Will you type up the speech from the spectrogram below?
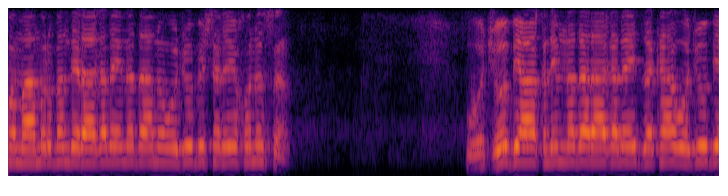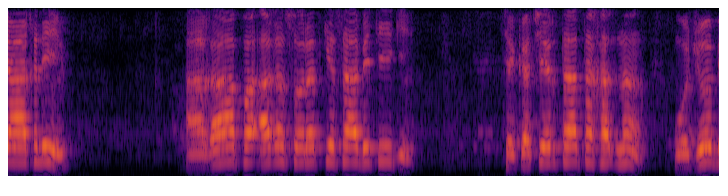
په مامور باندې راغلی نه دا نو وجوب شرعي خو نه وجوب عقلی نه دراغلی ځکه وجوب عقلی هغه په هغه صورت کې ثابتېږي چې کچیرته تخل نه وجوب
